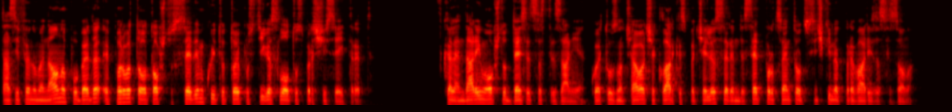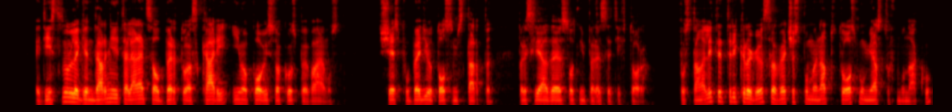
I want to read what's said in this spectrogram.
Тази феноменална победа е първата от общо 7, които той постига с лотос през 63 В календар има общо 10 състезания, което означава, че Кларк е спечелил 70% от всички надпревари за сезона. Единствено легендарният италянец Алберто Аскари има по-висока успеваемост. 6 победи от 8 старта – през 1952. В останалите три кръга са вече споменатото 8 място в Монако,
